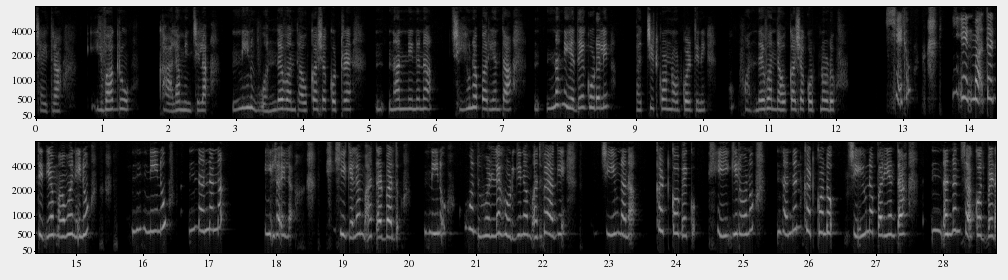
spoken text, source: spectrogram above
ಚೈತ್ರ ಇವಾಗಲೂ ಕಾಲ ಮಿಂಚಿಲ್ಲ. ನೀನು ಒಂದೇ ಒಂದು ಅವಕಾಶ ಕೊಟ್ಟರೆ ನಾನು ನಿನ್ನನ್ನು ಜೀವನ ಪರ್ಯಂತ ನನ್ನ ಎದೆಗೂಡಲಿ ಬಚ್ಚಿಟ್ಕೊಂಡು ನೋಡ್ಕೊಳ್ತೀನಿ. ಒಂದೇ ಒಂದು ಅವಕಾಶ ಕೊಟ್ಟು ನೋಡು. ಏನು? ಏನ್ ಮಾತಾಡ್ತಿದ್ಯಾ ಮಾವ ನೀನು? ನೀನು ನನ್ನನ್ನ ಇಲ್ಲ ಇಲ್ಲ. ಹೀಗೆಲ್ಲ ಮಾತಾಡಬಾರ್ದು. ನೀನು ಒಂದು ಒಳ್ಳೆ ಹುಡುಗಿನ ಮದುವೆ ಆಗಿ ಜೀವನನ ಕಟ್ಕೋಬೇಕು. ಹೀಗಿರೋನು ನನ್ನನ್ನು ಕಟ್ಕೊಂಡು ಜೀವನ ಪರ್ಯಂತ ನನ್ನನ್ನು ಸಾಕೋದು ಬೇಡ.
